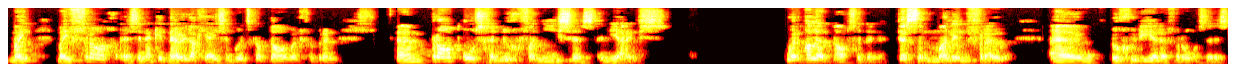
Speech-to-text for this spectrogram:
My my vraag is en ek het nou die dag jy se boodskap daaroor gebring. Ehm um, praat ons genoeg van Jesus in die huis? oor alledaagse dinge tussen man en vrou. Ehm um, hoe goed die Here vir ons is.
